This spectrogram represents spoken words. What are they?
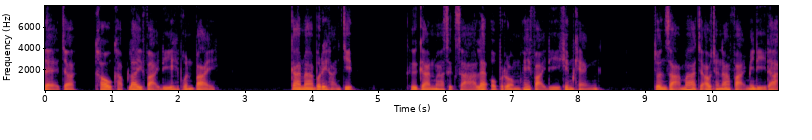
แต่จะเข้าขับไล่ฝ่ายดีให้พ้นไป การมาบริหารจิต คือการมาศึกษาและอบรมให้ฝ่ายดีเข้มแข็ง จนสามารถจะเอาชนะฝ่ายไม่ดีได้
